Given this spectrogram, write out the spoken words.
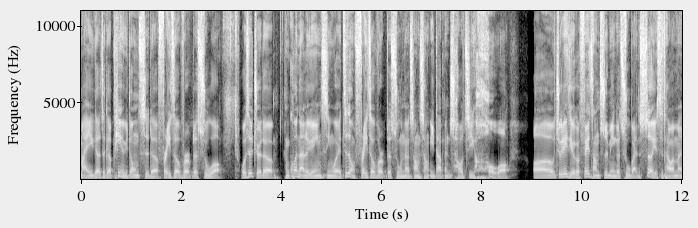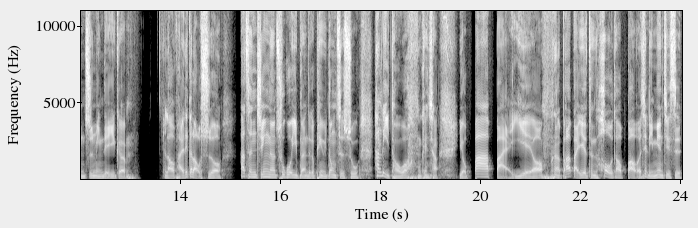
买一个这个片语动词的 phrasal verb 的书哦。我是觉得很困难的原因，是因为这种 phrasal verb 的书呢，常常一大本超级厚哦。呃，举个例子，有个非常知名的出版社，也是台湾蛮知名的一个老牌的一个老师哦。他曾经呢出过一本这个片语动词书，它里头哦，我跟你讲有八百页哦，八百页真的厚到爆，而且里面其实。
